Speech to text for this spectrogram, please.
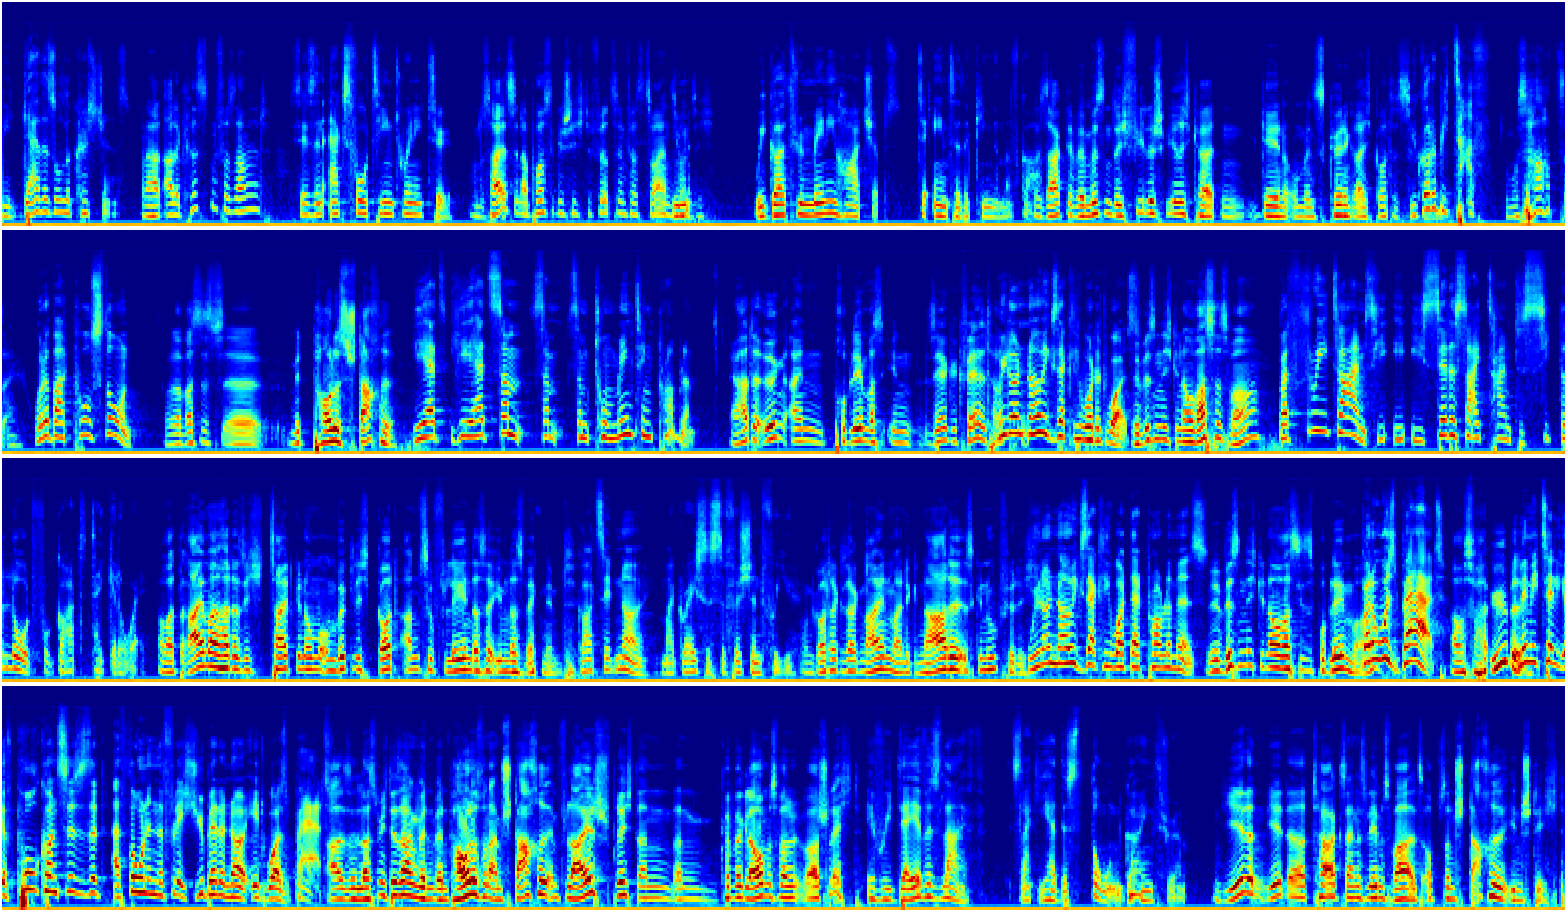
And he gathers all the Christians. Und er hat alle Christen versammelt. He says in Acts 14 22, Und das heißt in Apostelgeschichte 14, Vers 22, we go through many hardships to enter the kingdom of God. er, wir müssen durch viele Schwierigkeiten gehen, um ins Königreich Gottes zu You've got to kommen. be tough. Du musst hart sein. What about Paul's thorn? Oder was ist äh, mit Paulus Stachel? He had, he had some, some, some tormenting problem. Er hatte irgendein Problem, was ihn sehr gequält hat. We don't know exactly what it was. Wir wissen nicht genau, was es war, But three times he, he, he set aside time to seek the Lord for God to take it away. aber dreimal hat er sich Zeit genommen, um wirklich Gott anzuflehen, dass er ihm das wegnimmt. God said, No, my grace is sufficient for you. Und Gott hat gesagt, nein, meine Gnade ist genug für dich. We don't know exactly what that problem is, Wir wissen nicht genau, was dieses Problem but it war, was bad. aber es war übel. Let me tell you, if Paul considers it a thorn in the flesh, you better know it was bad. Also lass mich dir sagen, wenn, wenn Paulus von einem Stachel im Fleisch spricht, dann, dann können wir glauben, es war, war schlecht. Every day of his life, it's like he had this thorn going through him. Und jeder, jeder Tag seines Lebens war, als ob so ein Stachel ihn sticht.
